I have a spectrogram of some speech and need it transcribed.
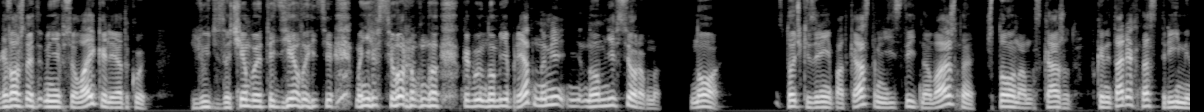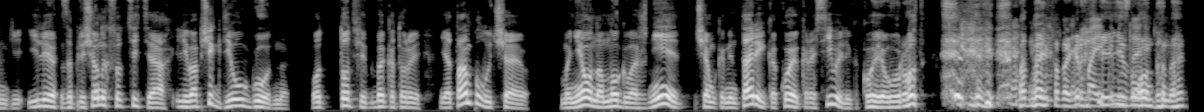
Оказалось, что это мне все лайкали, я такой, люди, зачем вы это делаете? Мне все равно, как бы, но мне приятно, но мне, но мне все равно. Но с точки зрения подкаста мне действительно важно, что нам скажут в комментариях на стриминге или в запрещенных соцсетях или вообще где угодно. Вот тот фидбэк, который я там получаю, мне он намного важнее, чем комментарий, какой я красивый или какой я урод под моей фотографией из Лондона.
